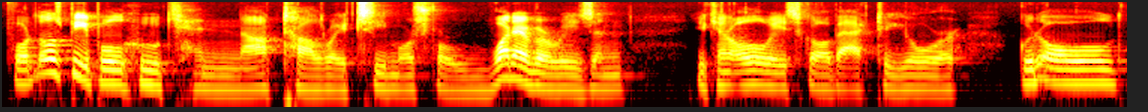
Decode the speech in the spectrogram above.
For those people who cannot tolerate sea moss for whatever reason, you can always go back to your good old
